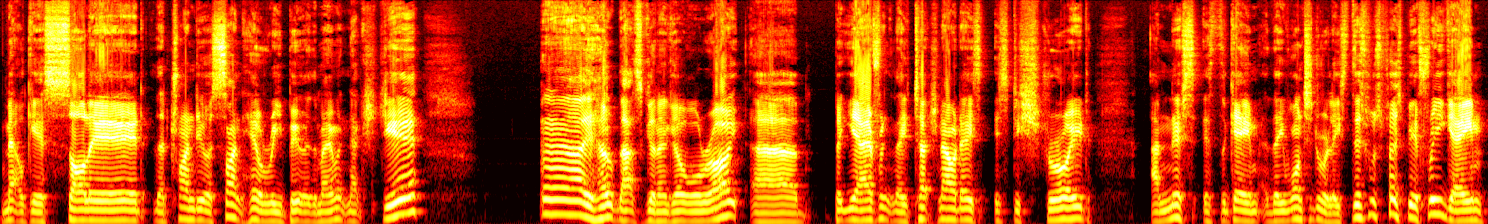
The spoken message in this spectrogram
Metal Gear Solid. They're trying to do a Silent Hill reboot at the moment next year. I hope that's going to go all right. Uh, but yeah, everything they touch nowadays is destroyed. And this is the game they wanted to release. This was supposed to be a free game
